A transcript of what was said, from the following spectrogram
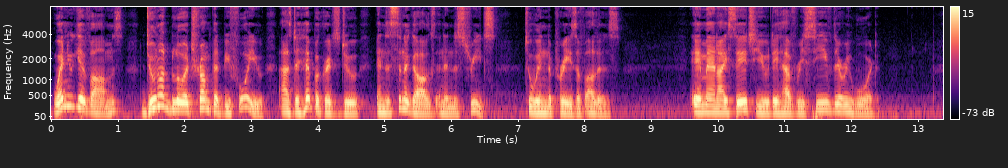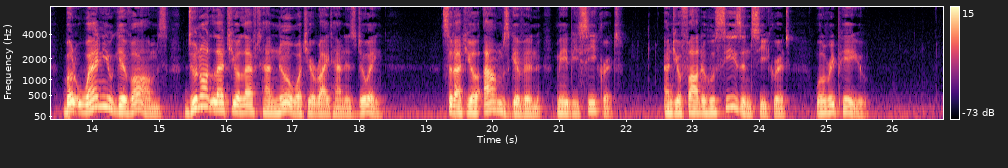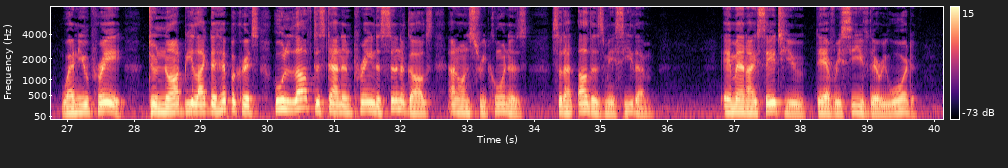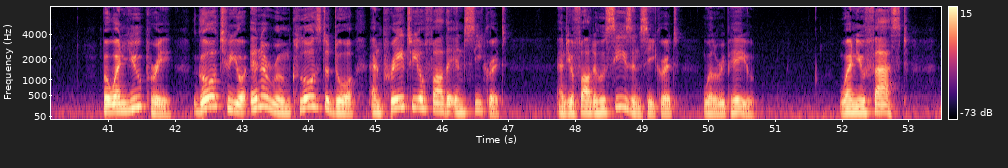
When you give alms, do not blow a trumpet before you, as the hypocrites do in the synagogues and in the streets, to win the praise of others. Amen, I say to you, they have received their reward. But when you give alms, do not let your left hand know what your right hand is doing, so that your alms given may be secret, and your Father who sees in secret will repay you. When you pray, do not be like the hypocrites who love to stand and pray in the synagogues and on street corners, so that others may see them. Amen, I say to you, they have received their reward. But when you pray, go to your inner room, close the door, and pray to your Father in secret, and your Father who sees in secret will repay you. When you fast,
